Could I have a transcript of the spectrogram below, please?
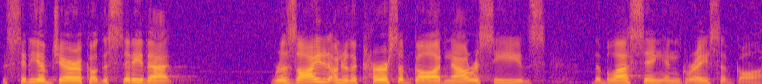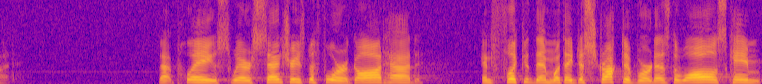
The city of Jericho, the city that resided under the curse of God, now receives the blessing and grace of God. That place where centuries before God had inflicted them with a destructive word as the walls came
